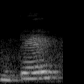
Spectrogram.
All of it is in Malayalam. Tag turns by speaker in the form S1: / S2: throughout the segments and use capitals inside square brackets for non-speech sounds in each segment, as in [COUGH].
S1: 그때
